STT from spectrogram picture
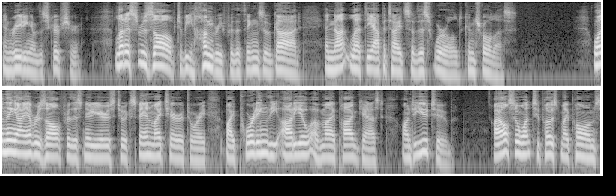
and reading of the Scripture. Let us resolve to be hungry for the things of God and not let the appetites of this world control us. One thing I have resolved for this new year is to expand my territory by porting the audio of my podcast onto YouTube. I also want to post my poems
